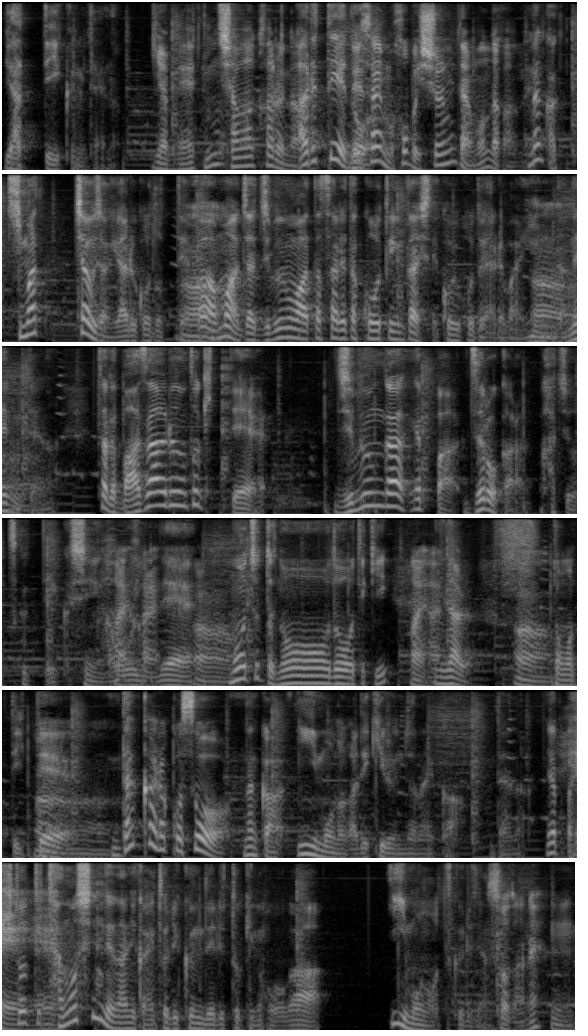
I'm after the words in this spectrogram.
やっていくみたいな。いやめっちゃわかるな。ある程度デザインもほぼ一緒みたいなもんだからね。なんか決まっちゃうじゃんやることって、うん。ああまあじゃあ自分は渡された工程に対してこういうことやればいいんだねうん。みたいな。ただバザールの時って自分がやっぱゼロから価値を作っていくシーンが多いんで、もうちょっと能動的になるうん。と思っていて、うんだからこそなんかいいものができるんじゃないかみたいな。やっぱ人って楽しんで何かに取り組んでる時の方がいいものを作るじゃんそうだね。うん、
